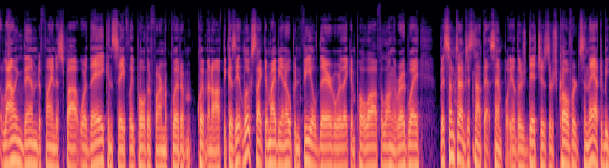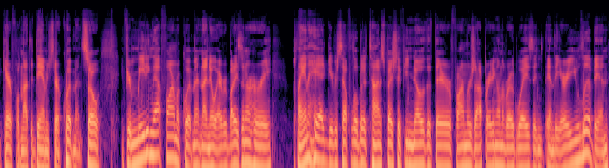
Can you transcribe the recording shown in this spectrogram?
allowing them to find a spot where they can safely pull their farm equipment off because it looks like there might be an open field there where they can pull off along the roadway but sometimes it's not that simple. You know there's ditches there's culverts and they have to be careful not to damage their equipment. So if you're meeting that farm equipment and i know everybody's in a hurry plan ahead give yourself a little bit of time especially if you know that there are farmers operating on the roadways in, in the area you live in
